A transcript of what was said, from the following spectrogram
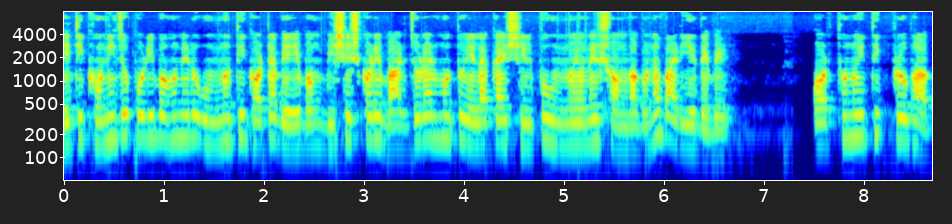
এটি খনিজ পরিবহনেরও উন্নতি ঘটাবে এবং বিশেষ করে বারজোড়ার মতো এলাকায় শিল্প উন্নয়নের সম্ভাবনা বাড়িয়ে দেবে। অর্থনৈতিক প্রভাব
